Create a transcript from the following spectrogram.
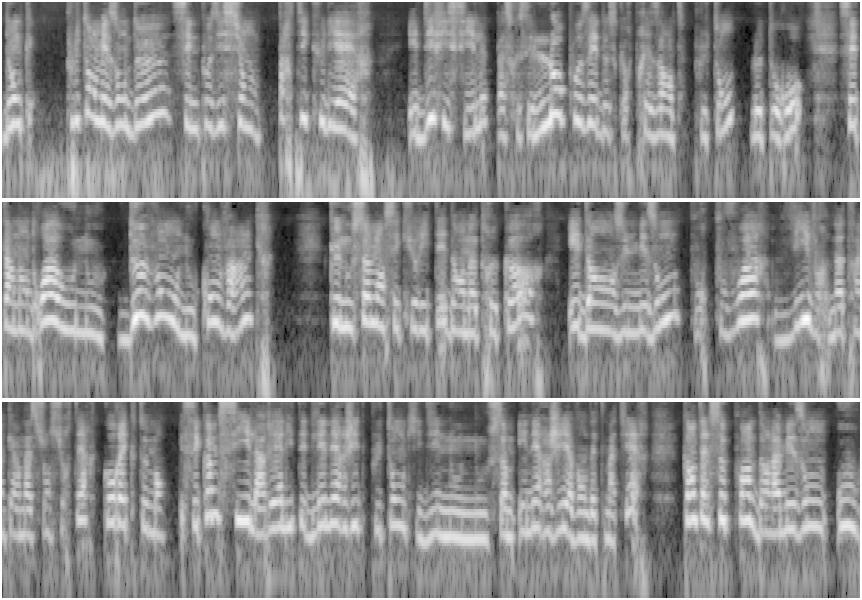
Donc Pluton maison 2, c'est une position particulière et difficile parce que c'est l'opposé de ce que représente Pluton, le taureau. C'est un endroit où nous devons nous convaincre que nous sommes en sécurité dans notre corps, et dans une maison pour pouvoir vivre notre incarnation sur Terre correctement. C'est comme si la réalité de l'énergie de Pluton qui dit nous, nous sommes énergie avant d'être matière, quand elle se pointe dans la maison où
